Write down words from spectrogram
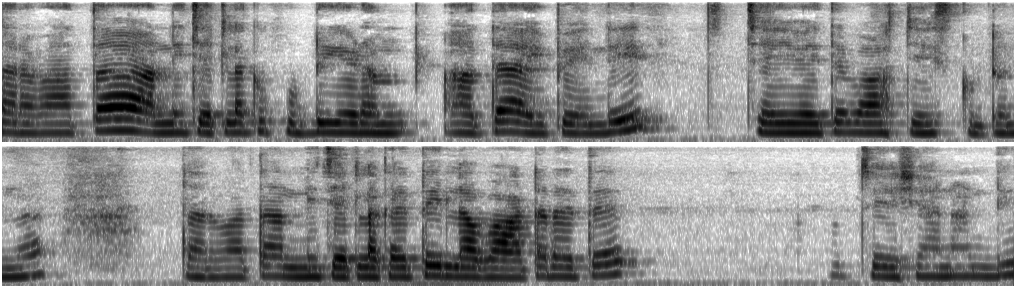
తర్వాత అన్ని చెట్లకు ఫుడ్ ఇవ్వడం అయితే అయిపోయింది. చెయ్యి అయితే వాష్ చేసుకుంటున్నా. తర్వాత అన్ని చెట్లకైతే ఇలా వాటర్ అయితే చేశానండి.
